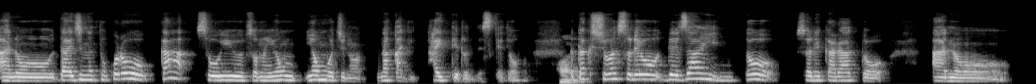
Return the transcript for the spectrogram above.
あの、大事なところが、そういうその 4, 4文字の中に入ってるんですけど、はい。私はそれをデザインと、それからあと、あの、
